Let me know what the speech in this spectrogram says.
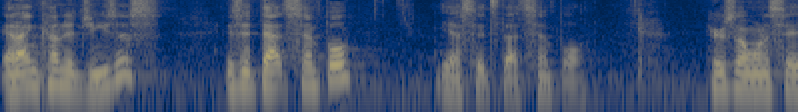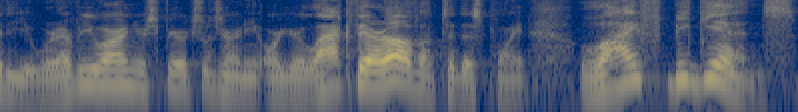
and I can come to Jesus? Is it that simple? Yes, it's that simple. Here's what I want to say to you wherever you are in your spiritual journey or your lack thereof up to this point, life begins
